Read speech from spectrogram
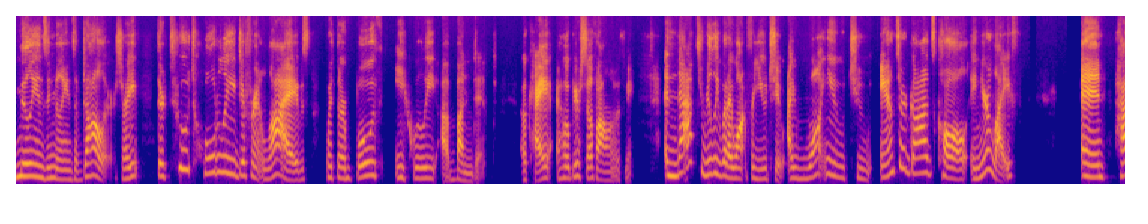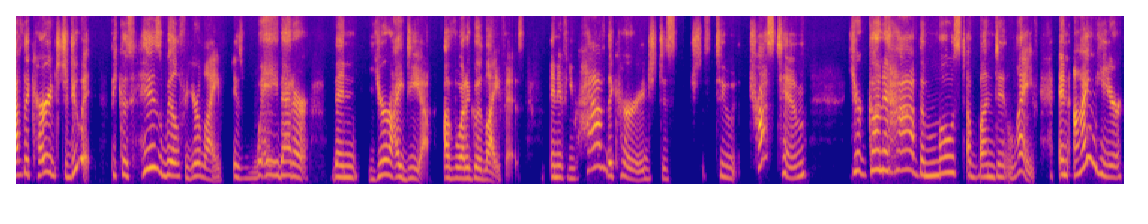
millions and millions of dollars, right? They're two totally different lives, but they're both equally abundant. Okay. I hope you're still following with me. And that's really what I want for you too. I want you to answer God's call in your life and have the courage to do it because his will for your life is way better than your idea of what a good life is. And if you have the courage to, to trust him, you're going to have the most abundant life. And I'm here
